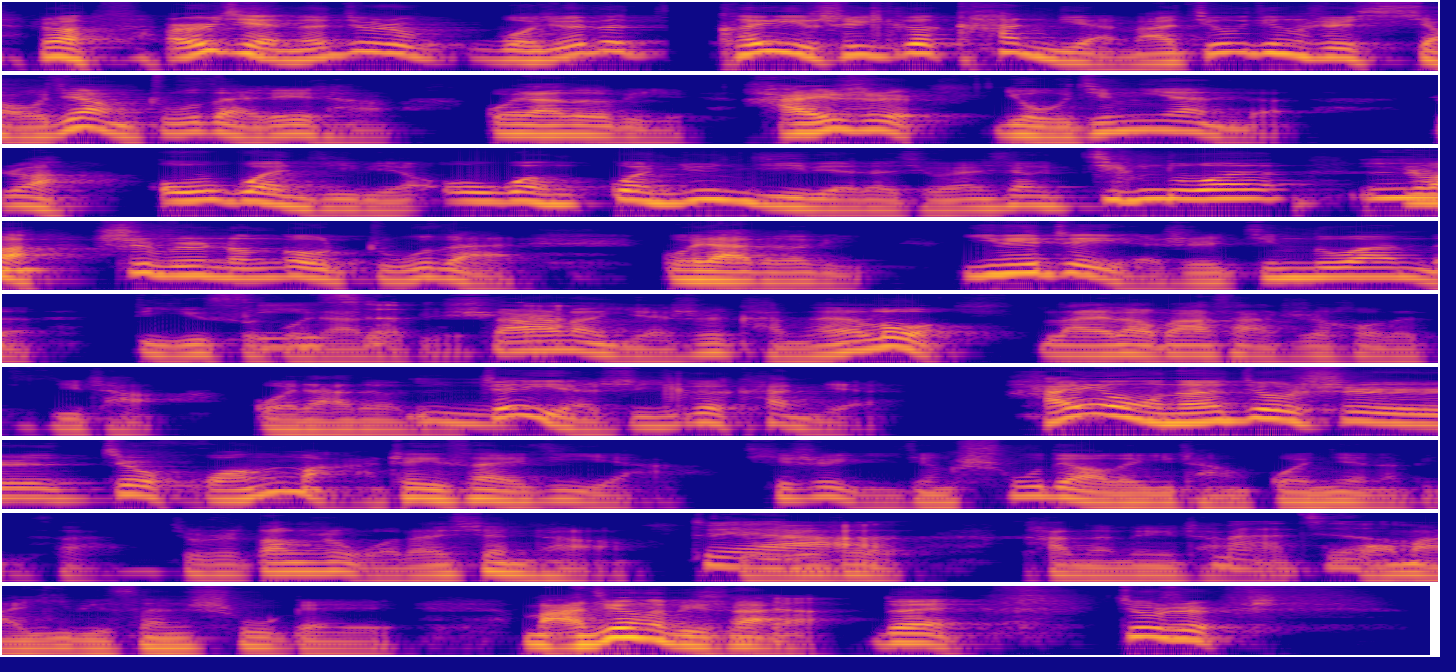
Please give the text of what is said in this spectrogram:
是吧？而且呢，就是我觉得可以是一个看点吧，究竟是小将主宰这场国家德比，还是有经验的，是吧？欧冠级别、欧冠冠军级别的球员，像京多安，是吧？是不是能够主宰国家德比？因为这也是京多安的第一次国家德比，当然了，也是坎塞洛来到巴萨之后的第一场国家德比，嗯这也是一个看点。还有呢，就是就是皇马这赛季啊，其实已经输掉了一场关键的比赛，就是当时我在现场九月对啊份看的那场皇马一比三输给马竞的比赛。对，就是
